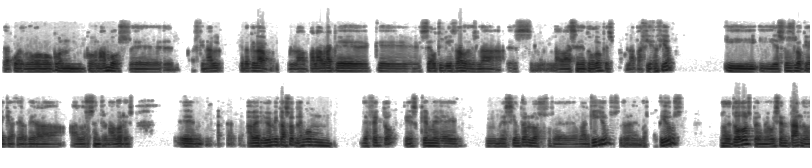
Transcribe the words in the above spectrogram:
de acuerdo con, ambos. Eh, al final, creo que la, palabra que, se ha utilizado es la, es la base de todo, que es la paciencia, y, eso es lo que hay que hacer ver a, los entrenadores. Eh, a ver, yo en mi caso tengo un defecto, que es que me, siento en los eh, banquillos, en los partidos, no de todos, pero me voy sentando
